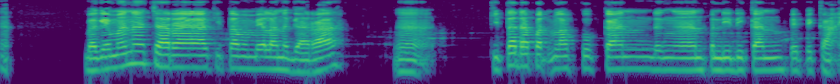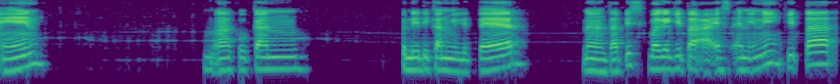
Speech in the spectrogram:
Nah, bagaimana cara kita membela negara? Nah, kita dapat melakukan dengan pendidikan PPKN, melakukan pendidikan militer. Nah, tapi sebagai kita ASN ini kita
